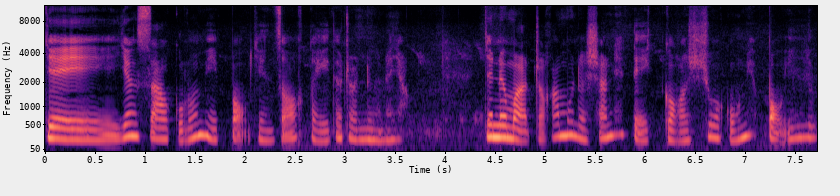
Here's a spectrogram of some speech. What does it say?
chè dân sau của lúc này bỏ chèn gió cái đó cho nửa này nhở. Cho nên mà cho các muốn được sáng hết để có xua của này bỏ ít lưu.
